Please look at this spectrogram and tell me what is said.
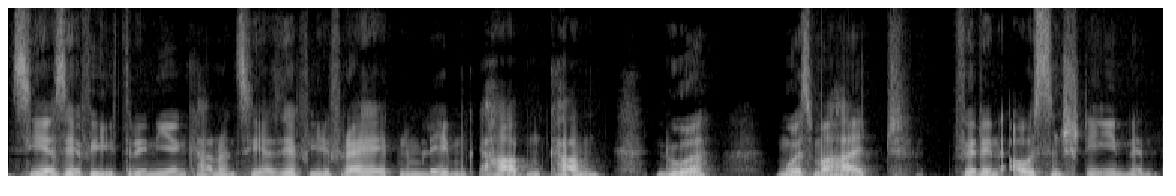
sehr, sehr viel trainieren kann und sehr, sehr viel Freiheiten im Leben haben kann. Nur muss man halt für den Außenstehenden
